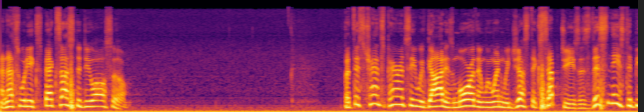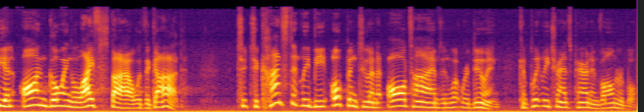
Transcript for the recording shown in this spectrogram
And that's what He expects us to do also. But this transparency with God is more than when we just accept Jesus. This needs to be an ongoing lifestyle with the God. To, to constantly be open to Him at all times in what we're doing, completely transparent and vulnerable.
